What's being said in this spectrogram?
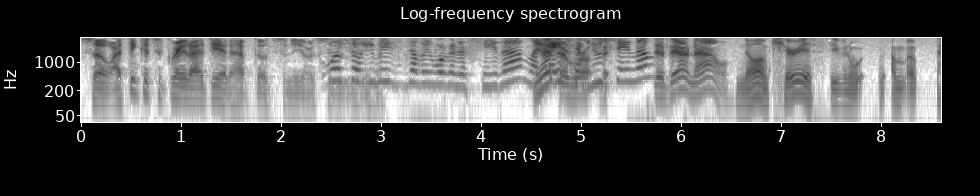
So I think it's a great idea to have goats in New York City. Well, so you mean to tell me we're going to see them? Like, Yeah, Ace, have ro- you they- seen them? They're there now. No, I'm curious, Stephen. wh- I'm, uh,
